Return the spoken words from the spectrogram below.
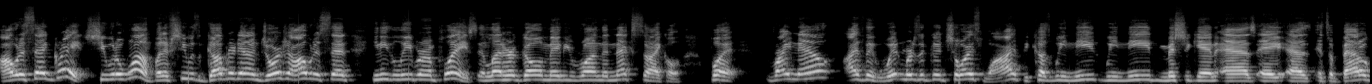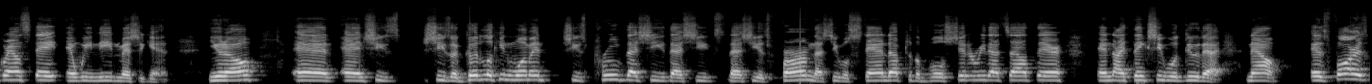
I would have said great. She would have won. But if she was governor down in Georgia, I would have said you need to leave her in place and let her go and maybe run the next cycle. But right now, I think Whitmer's a good choice. Why? Because we need we need Michigan as a as it's a battleground state, and we need Michigan. You know, and and she's she's a good looking woman. She's proved that she that she that she is firm, that she will stand up to the bullshittery that's out there, and I think she will do that. Now, as far as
